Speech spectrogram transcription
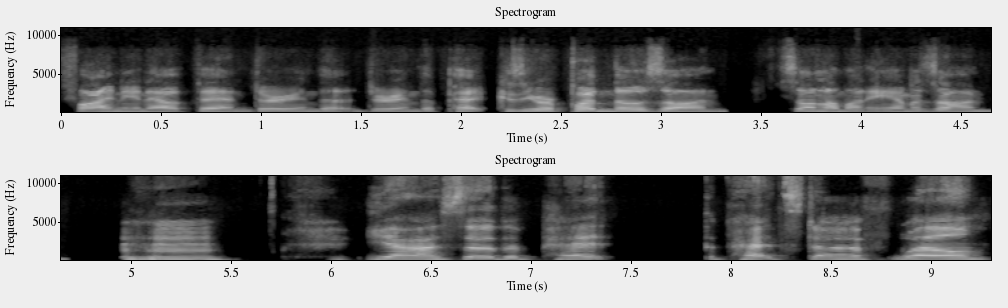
finding out then during the during the pet? Because you were putting those on selling them on Amazon. hmm Yeah, so the pet the pet stuff, well,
